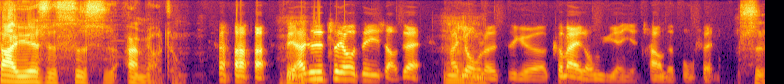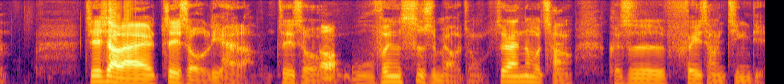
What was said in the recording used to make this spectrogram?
大约是四十二秒钟，对，他就是最后这一小段，他用了这个科麦隆语言演唱的部分。是，接下来这首厉害了，这首五分四十秒钟，虽然那么长，可是非常经典。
